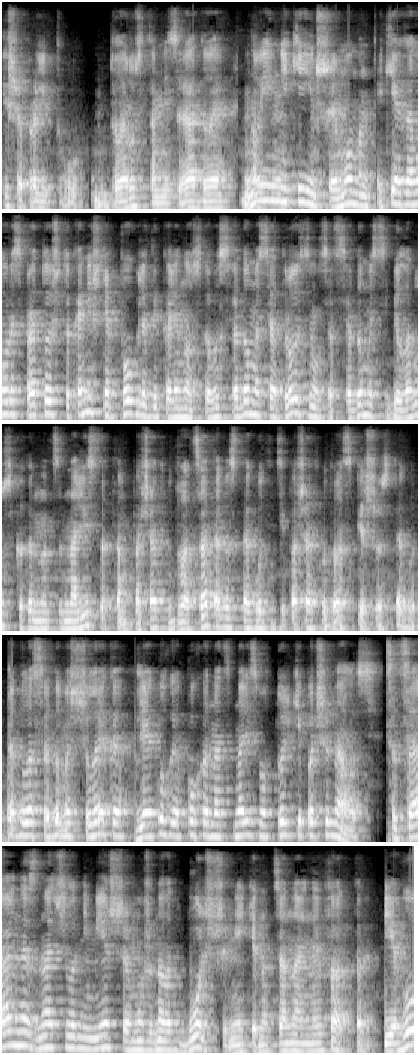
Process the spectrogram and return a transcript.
піша про літву беларус там не згадвае Ну і некі іншыя момант якія гавораць про то что канешне погляды каліновскага свядомасць адрозніваўся свядомасці беларускага нацыяналіста там пачатку два стагоддзя ці пачатку 21 стагоддзя была свядомасць чалавека для якога эпоха нацыяналізму толькі пачыналась сацыяльная значыла не меншая можа нават больше нейкія нацыянальныя фактары яго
